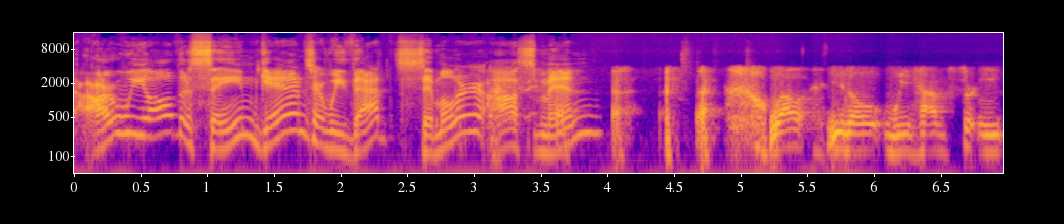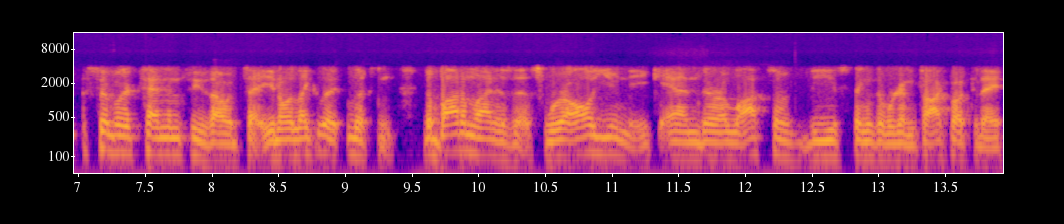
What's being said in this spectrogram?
are we all the same, Ganz? Are we that similar, us men? well, you know, we have certain similar tendencies, I would say. You know, like, listen, the bottom line is this we're all unique, and there are lots of these things that we're going to talk about today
